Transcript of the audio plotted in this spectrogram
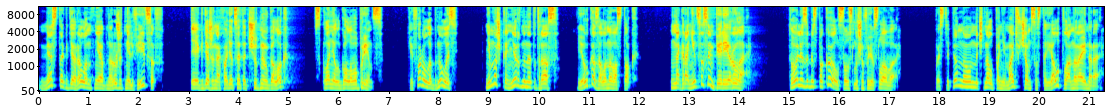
«Место, где Роланд не обнаружит нельфийцев? И где же находится этот чудный уголок?» – склонил голову принц. Кефар улыбнулась, немножко нервно на этот раз, и указала на восток. «На границе с Империей Руна». Толи забеспокоился, услышав её слова. Постепенно он начинал понимать, в чем состоял план Райнера.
